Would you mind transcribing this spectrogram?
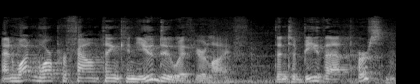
And what more profound thing can you do with your life than to be that person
